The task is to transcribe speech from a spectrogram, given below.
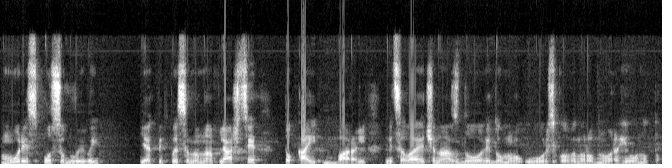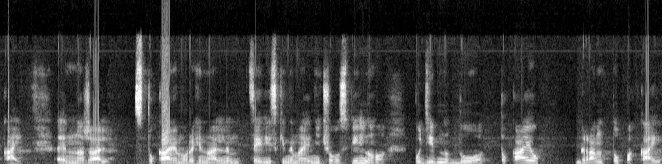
Моріс особливий, як підписано на пляшці. Токай Барель, відсилаючи нас до відомого угорського виноробного регіону Токай. Е, На жаль, з Токаєм оригінальним цей віскі не має нічого спільного. Подібно до Токаю, Гранд Топакай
